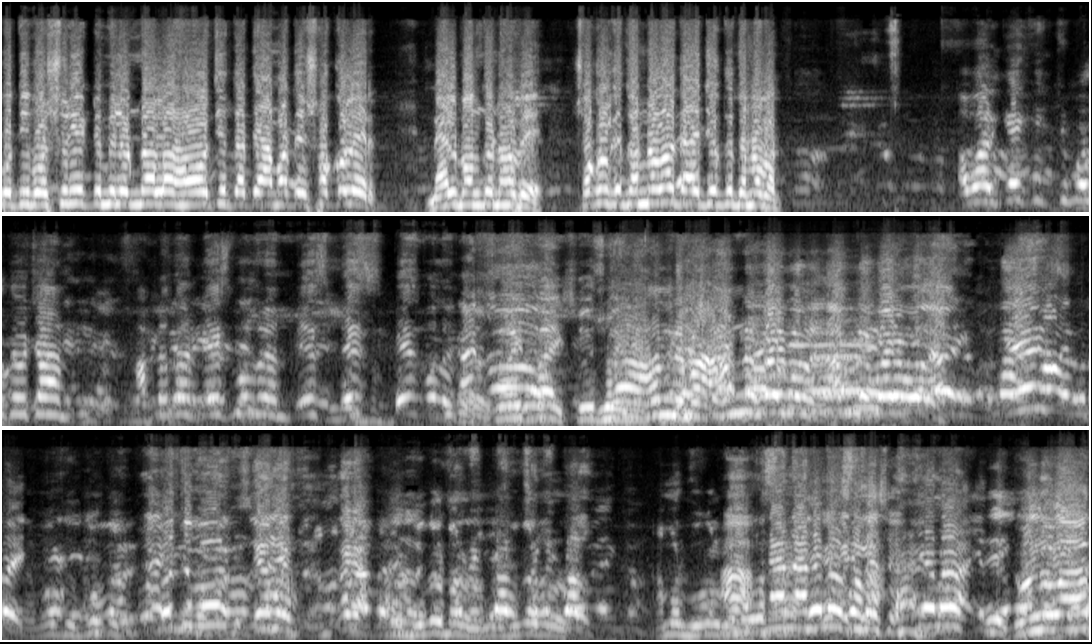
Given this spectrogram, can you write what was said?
প্রতি বছরই একটা মিলন মেলা হওয়া উচিত, তাতে আমাদের সকলের মেলবন্ধন হবে। সকলকে ধন্যবাদ আয়োজককে ধন্যবাদ। আবার কে কিছু বলতে চান? আপনাদের বেশ বলবেন বেশ বেশ বেশ বলেন শহীদ ভাই শহীদ ভাই। আমনে ভাই আমনে ভাই বলেন আমনে ভাই বলেন। আমার ভূগোল না না ঠিক আছে ধন্যবাদ।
